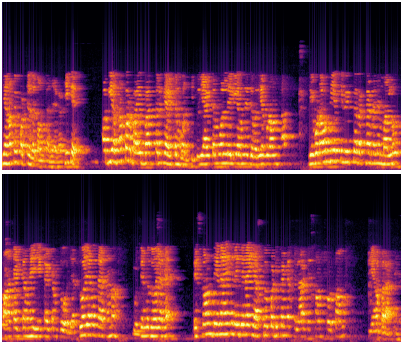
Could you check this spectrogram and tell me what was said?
यहाँ पे परचेज अकाउंट आ जाएगा, ठीक है? अब यहाँ पर बाई बात करेंगे आइटम वन की। तो ये आइटम वन ले लिया हमने देवरिया गोडाउन था। ये गोडाउन भी एक्टिवेट कर रखा है मैंने, मान लो पाँच आइटम है, एक आइटम दो हज़ार। दो हज़ार बताया था ना, क्वेश्चन में दो हज़ार है। डिस्काउंट देना है कि नहीं देना है आपके ऊपर डिपेंड है। फ़िलहाल डिस्काउंट छोड़ता हूँ। यहाँ पर आते हैं।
